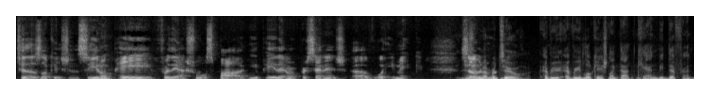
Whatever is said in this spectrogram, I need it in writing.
to those locations. So you don't pay for the actual spot; you pay them a percentage of what you make. Just so remember too, every every location like that can be different.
